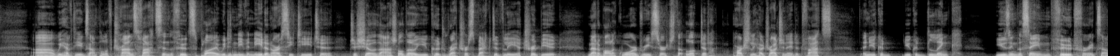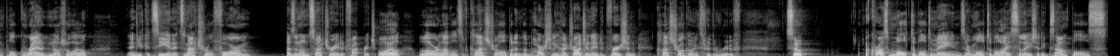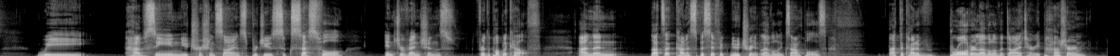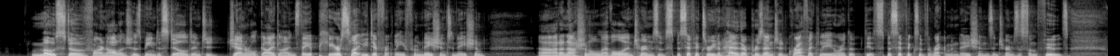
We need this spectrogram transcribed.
Uh, we have the example of trans fats in the food supply. We didn't even need an RCT to to show that, although you could retrospectively attribute metabolic ward research that looked at partially hydrogenated fats, and you could you could link using the same food, for example, ground nut oil, and you could see in its natural form as an unsaturated fat rich oil, lower levels of cholesterol, but in the partially hydrogenated version, cholesterol going through the roof. So, across multiple domains or multiple isolated examples, we have seen nutrition science produce successful interventions for the public health. And then that's at kind of specific nutrient level examples. At the kind of broader level of a dietary pattern, most of our knowledge has been distilled into general guidelines. They appear slightly differently from nation to nation uh, at a national level in terms of specifics or even how they're presented graphically or the, the specifics of the recommendations in terms of some foods.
